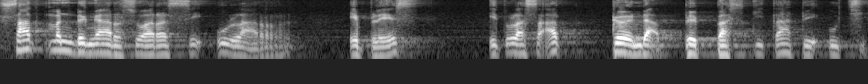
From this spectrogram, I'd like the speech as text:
saat mendengar suara si ular, iblis, itulah saat kehendak bebas kita diuji.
